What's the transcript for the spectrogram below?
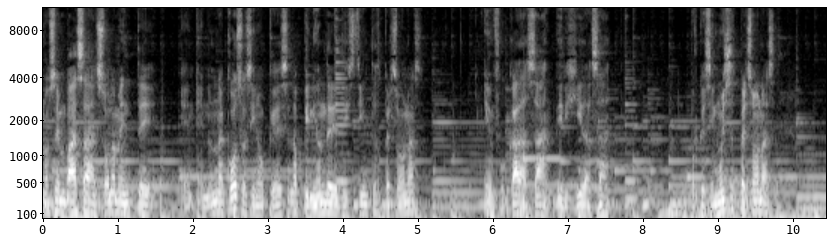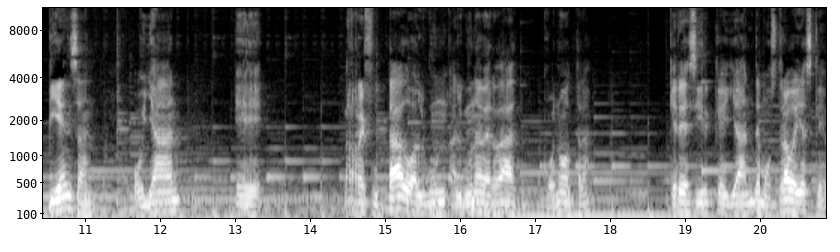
no se envasa solamente en, una cosa, sino que es la opinión de distintas personas enfocadas a, dirigidas a. Porque si muchas personas piensan o ya han eh, refutado alguna verdad con otra, quiere decir que ya han demostrado ellas que,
